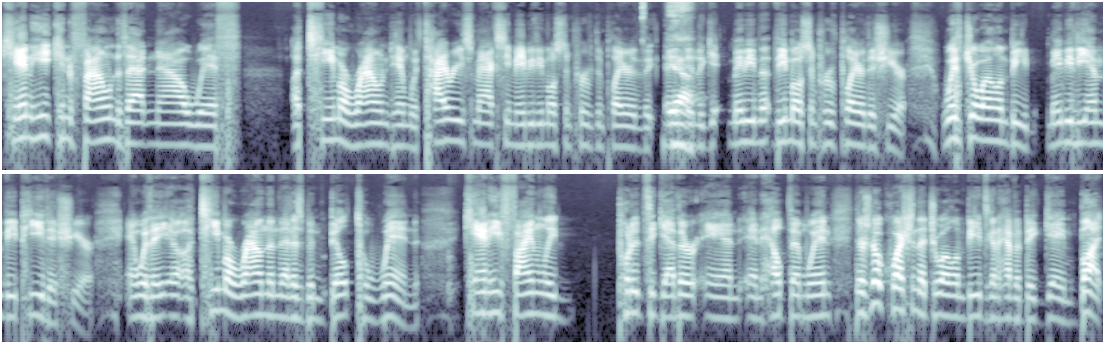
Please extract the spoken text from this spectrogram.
Can he confound that now with a team around him with Tyrese Maxey, maybe the most improved player, the, yeah. in the maybe the most improved player this year, with Joel Embiid, maybe the MVP this year, and with a, a team around them that has been built to win. Can he finally put it together and and help them win? There's no question that Joel Embiid's going to have a big game, but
